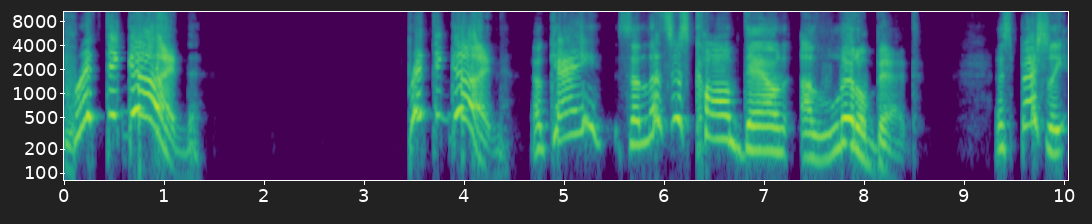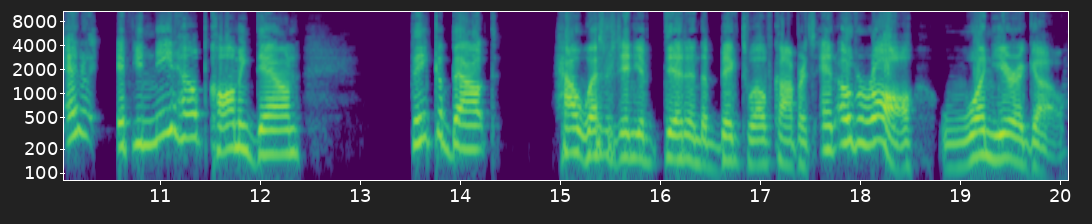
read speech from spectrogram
pretty good. Pretty good. Okay? So let's just calm down a little bit. Especially, and if you need help calming down, think about how West Virginia did in the Big 12 conference and overall one year ago.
